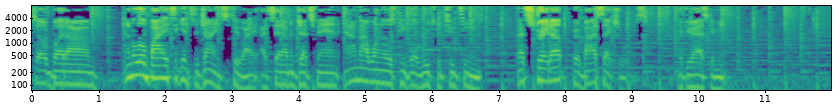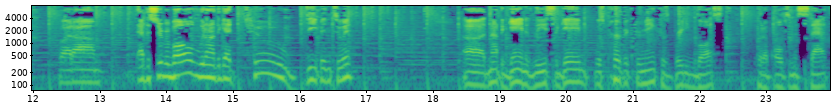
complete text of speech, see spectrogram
So, but, um, and I'm a little biased against the Giants too. I, I said I'm a Jets fan, and I'm not one of those people that roots for two teams. That's straight up for bisexuals, if you're asking me. But um, at the Super Bowl, we don't have to get too deep into it. Uh, not the game, at least. The game was perfect for me because Brady lost, put up ultimate stats.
